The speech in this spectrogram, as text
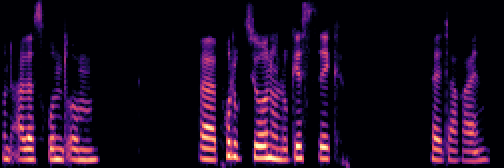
und alles rund um äh, Produktion und Logistik fällt da rein.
